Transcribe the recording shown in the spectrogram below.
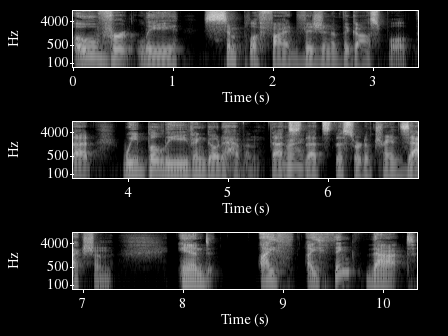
overtly simplified vision of the gospel that we believe and go to heaven. That's right. that's the sort of transaction, and I th- I think that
